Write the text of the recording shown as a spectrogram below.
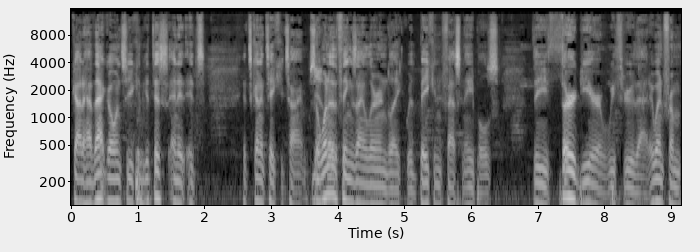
got to have that going so you can get this, and it, it's it's going to take you time. So Yeah. one of the things I learned, like with Bacon Fest Naples, the third year we threw that, it went from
